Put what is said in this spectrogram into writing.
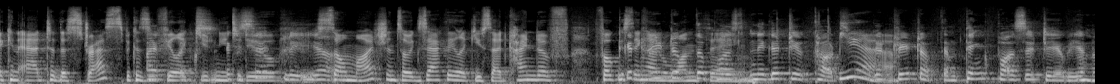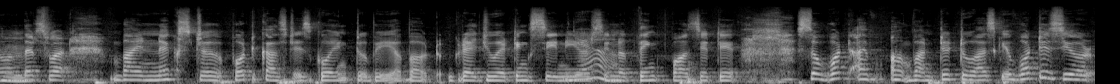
it can add to the stress because you I- feel like you ex- need to do yeah. so much. And so, exactly like you said, kind of focusing Get rid on of one the thing. pos- negative thoughts. Yeah. Mm-hmm. Get rid of them. Think positive, you know. And that's what my next uh, podcast is going to be about graduating seniors, Yeah. you know, think positive. So, what I uh, wanted to ask you, what is your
